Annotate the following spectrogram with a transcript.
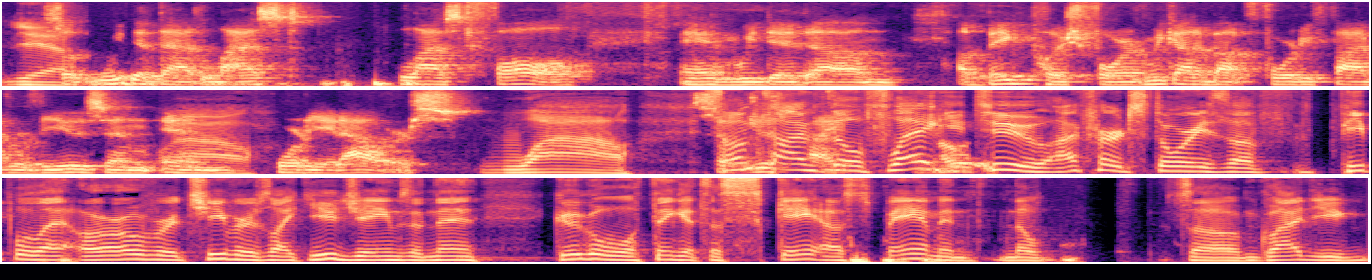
Yeah. So we did that last last fall, and we did um, a big push for it. We got about 45 reviews in, wow. in 48 hours. Wow. So Sometimes they'll flag you too. I've heard stories of people that are overachievers like you, James, and then Google will think it's a, scam, a spam and they'll so I'm glad you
